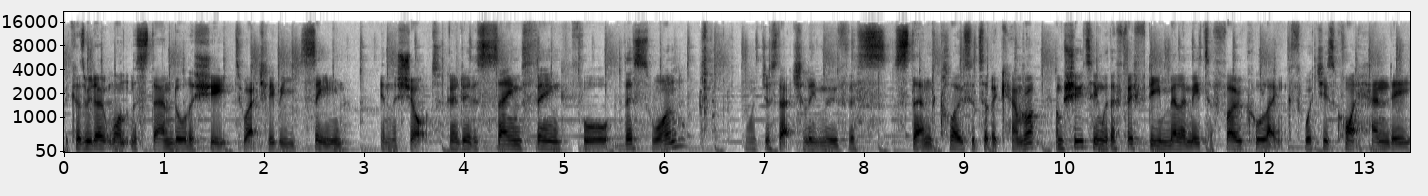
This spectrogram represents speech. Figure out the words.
because we don't want the stand or the sheet to actually be seen in the shot. I'm gonna do the same thing for this one. I'll just actually move this stand closer to the camera. I'm shooting with a 15 millimeter focal length, which is quite handy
